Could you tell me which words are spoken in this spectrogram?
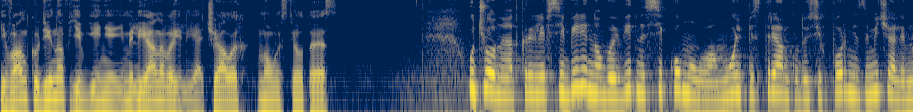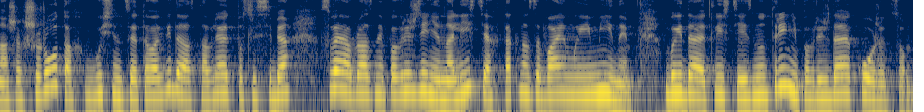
Иван Кудинов, Евгения Емельянова, Илья Чалых. Новости ОТС. Ученые открыли в Сибири новый вид насекомого. Моль-пестрянку до сих пор не замечали в наших широтах. Гусеницы этого вида оставляют после себя своеобразные повреждения на листьях, так называемые мины. Выедают листья изнутри, не повреждая кожицу.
